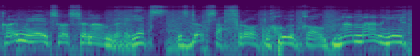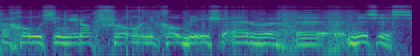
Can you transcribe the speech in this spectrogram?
kein mir jetzt was von anderen. Jetzt ist doch so froh, noch gut gekocht. Mein Mann hört aus, in die Rott froh, in die Kolbische Erwe. Äh, Mrs.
